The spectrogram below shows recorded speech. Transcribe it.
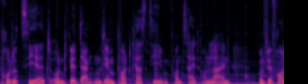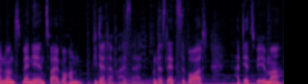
produziert und wir danken dem Podcast-Team von Zeit Online und wir freuen uns, wenn ihr in zwei Wochen wieder dabei seid. Und das letzte Wort hat jetzt wie immer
